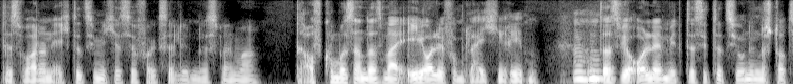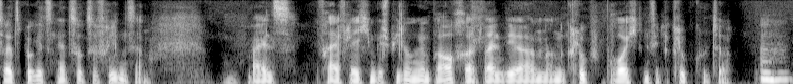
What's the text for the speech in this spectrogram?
das war dann echt ein ziemliches Erfolgserlebnis, weil wir draufgekommen sind, dass wir eh alle vom Gleichen reden. Mhm. Und dass wir alle mit der Situation in der Stadt Salzburg jetzt nicht so zufrieden sind. Weil es Freiflächenbespielungen braucht, weil wir einen, einen Club bräuchten für die Clubkultur. Mhm.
